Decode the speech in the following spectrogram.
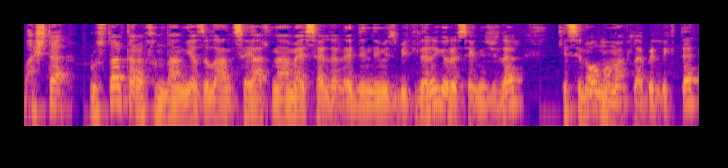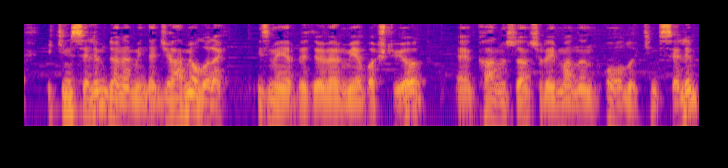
Başta Ruslar tarafından yazılan seyahatname eserlerden edindiğimiz bilgilere göre sevgiliciler kesin olmamakla birlikte 2. Selim döneminde cami olarak hizmet vermeye başlıyor. E, Kanuni Sultan Süleyman'ın oğlu 2. Selim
